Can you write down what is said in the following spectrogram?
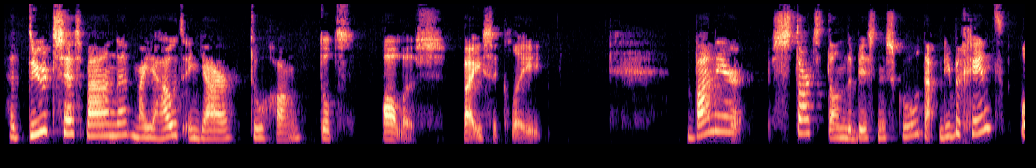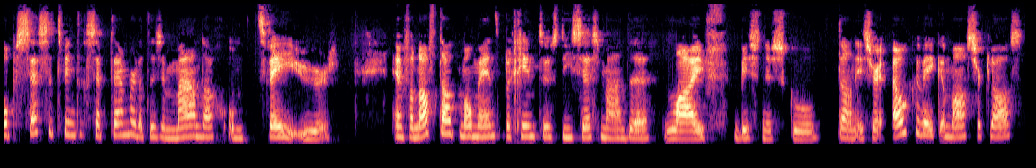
het duurt zes maanden, maar je houdt een jaar toegang tot alles, basically. Wanneer start dan de Business School? Nou, die begint op 26 september, dat is een maandag om 2 uur. En vanaf dat moment begint dus die zes maanden live Business School. Dan is er elke week een masterclass,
